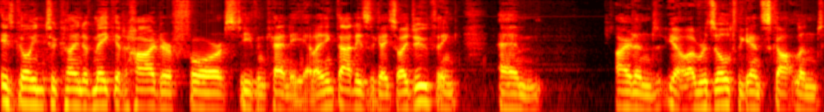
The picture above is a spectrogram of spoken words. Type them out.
is going to kind of make it harder for Stephen Kenny, and I think that is the case. So I do think um, Ireland, you know, a result against Scotland,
